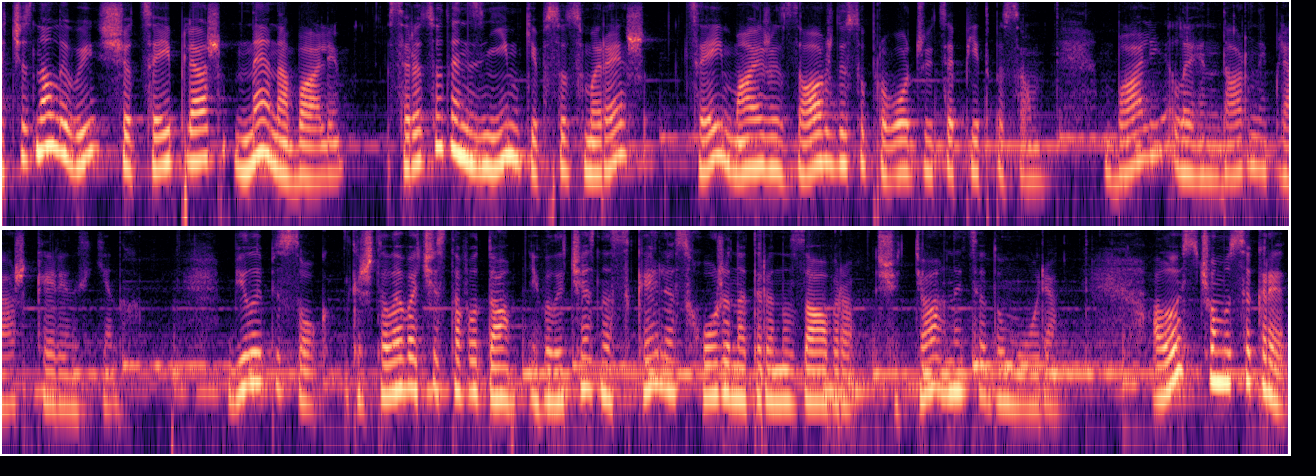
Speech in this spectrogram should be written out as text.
А чи знали ви, що цей пляж не на балі? Серед сотень знімків соцмереж цей майже завжди супроводжується підписом Балі легендарний пляж Келінгкінг. Білий пісок, кришталева чиста вода і величезна скеля схожа на тиранозавра, що тягнеться до моря. Але ось в чому секрет:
